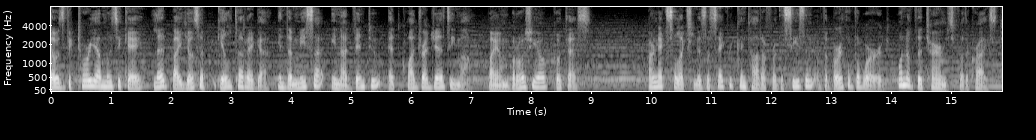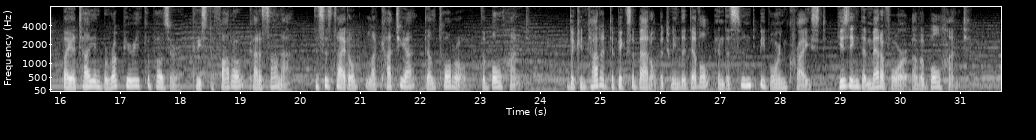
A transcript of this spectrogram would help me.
That was Victoria Musicae, led by Josep Gil-Tárrega in the Missa in Adventu et Quadragesima by Ambrosio Cotes. Our next selection is a sacred cantata for the season of the birth of the Word, one of the terms for the Christ, by Italian Baroque period composer Cristoforo Caresana. This is titled La Caccia del Toro, the Bull Hunt. The cantata depicts a battle between the devil and the soon to be born Christ, using the metaphor of a bull hunt.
